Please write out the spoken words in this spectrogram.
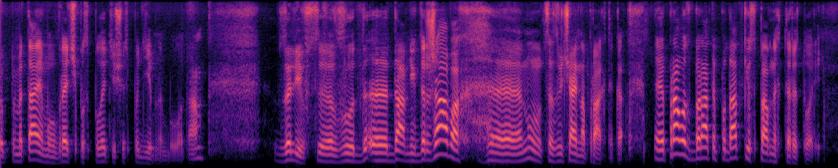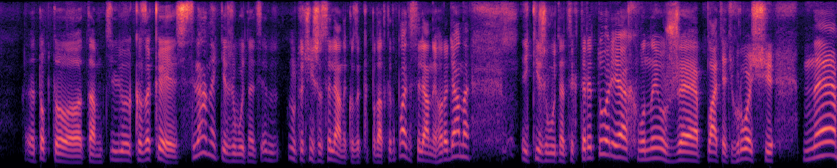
е, пам'ятаємо, в Речі Посполиті щось подібне було. Там. Взагалі, в, е, давніх державах е, ну, це звичайна практика. Е, Право збирати податки з певних територій. Е, Тобто там ті козаки, селяни, які живуть на ці, ну точніше, селяни, козаки податки не платять, селяни, городяни, які живуть на цих територіях, вони вже платять гроші не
